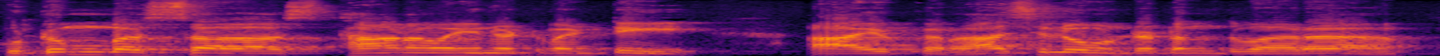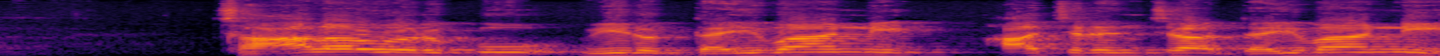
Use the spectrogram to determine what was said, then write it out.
కుటుంబ స్థానం అయినటువంటి ఆ యొక్క రాశిలో ఉండటం ద్వారా చాలా వరకు వీరు దైవాన్ని ఆచరించ దైవాన్ని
